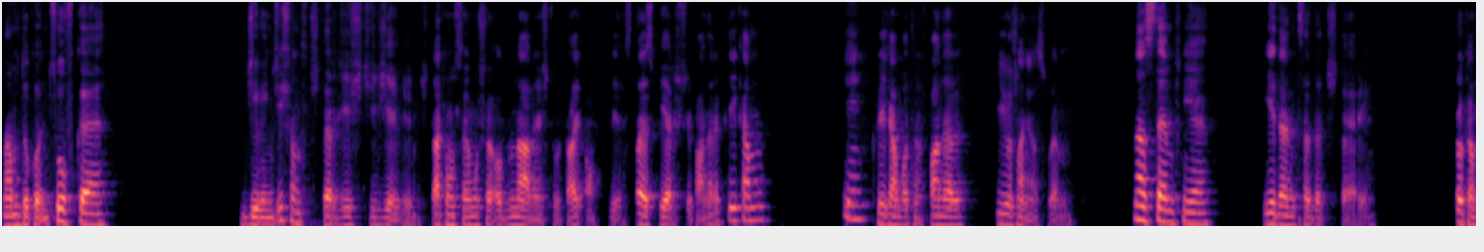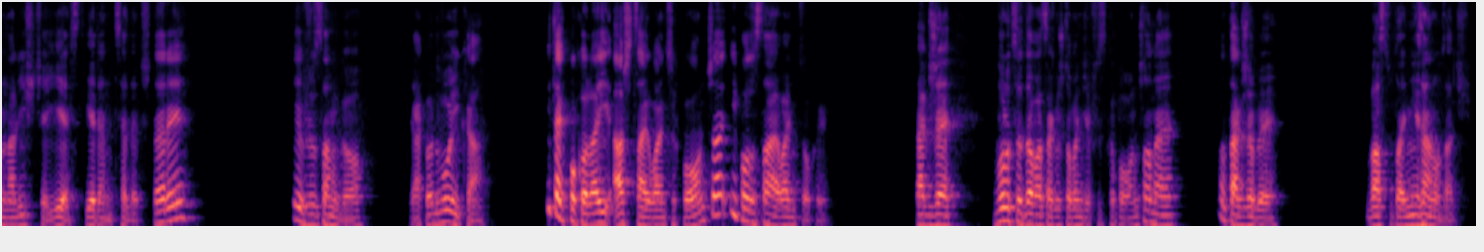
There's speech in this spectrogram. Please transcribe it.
Mam tu końcówkę 9049. Taką sobie muszę odnaleźć tutaj. O, jest. To jest pierwszy panel. Klikam i klikam potem w panel i już naniosłem. Następnie 1CD4. Szukam na liście, jest 1CD4 i wrzucam go jako dwójka. Tak po kolei, aż cały łańcuch połączę i pozostałe łańcuchy. Także wrócę do Was, jak już to będzie wszystko połączone, no tak, żeby Was tutaj nie zanudzać.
